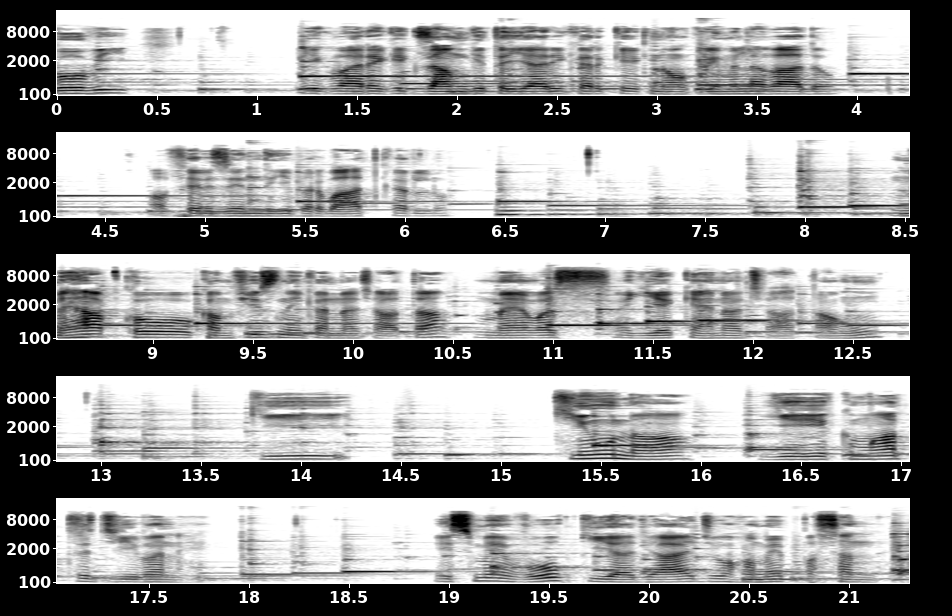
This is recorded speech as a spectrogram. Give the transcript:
वो भी एक बार एक एग्ज़ाम की तैयारी करके एक नौकरी में लगा दो, और फिर ज़िंदगी बर्बाद कर लो। मैं आपको कंफ्यूज नहीं करना चाहता, मैं बस ये कहना चाहता हूँ कि क्यों ना ये एकमात्र जीवन है? इसमें वो किया जाए जो हमें पसंद है।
